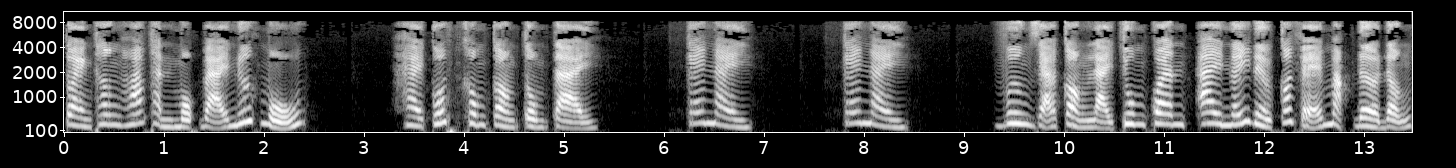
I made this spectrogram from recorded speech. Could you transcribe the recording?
Toàn thân hóa thành một bãi nước mũ. Hai cốt không còn tồn tại. Cái này. Cái này. Vương giả còn lại chung quanh, ai nấy đều có vẻ mặt đờ đẫn,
